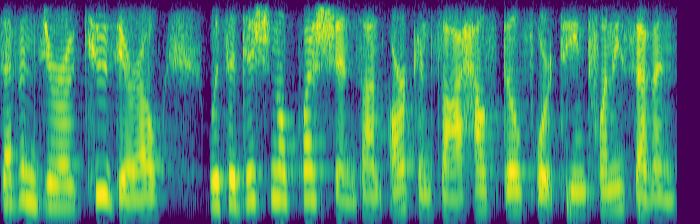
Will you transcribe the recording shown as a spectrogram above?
7020 with additional questions on Arkansas House Bill 1427.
